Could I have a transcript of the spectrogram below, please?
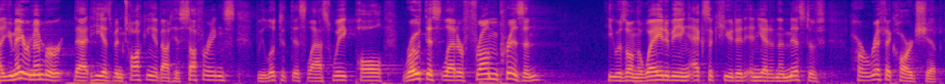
you may remember that he has been talking about his sufferings. We looked at this last week. Paul wrote this letter from prison. He was on the way to being executed, and yet in the midst of horrific hardship,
